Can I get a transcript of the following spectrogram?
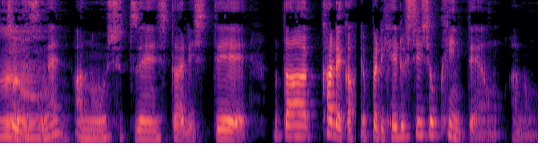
ね。そうですね。あの、出演したりして、また彼がやっぱりヘルシー食品店をあの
